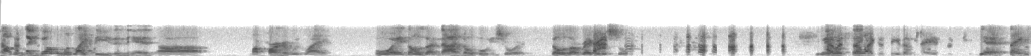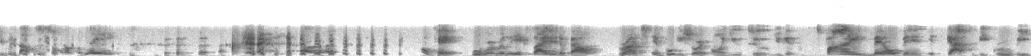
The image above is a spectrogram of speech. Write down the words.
I was like, Melvin would like these, and then uh, my partner was like, Boy, those are not no booty shorts. Those are regular shorts. I would still like to see them, Jace. Yes, thank you, because I was showing up the legs. right. Okay, well, we're really excited about Brunch and Booty Shorts on YouTube. You can find Melvin. It's got to be groovy.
